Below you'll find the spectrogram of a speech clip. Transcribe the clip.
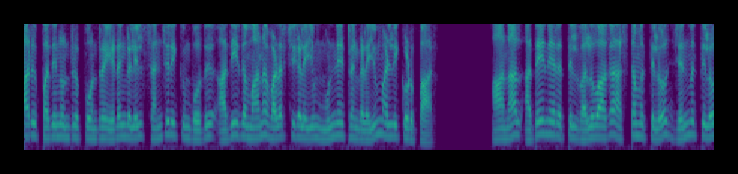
ஆறு பதினொன்று போன்ற இடங்களில் சஞ்சரிக்கும்போது அதீதமான வளர்ச்சிகளையும் முன்னேற்றங்களையும் அள்ளிக் கொடுப்பார். ஆனால் அதே நேரத்தில் வலுவாக அஷ்டமத்திலோ ஜென்மத்திலோ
